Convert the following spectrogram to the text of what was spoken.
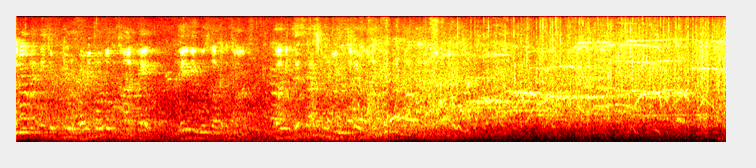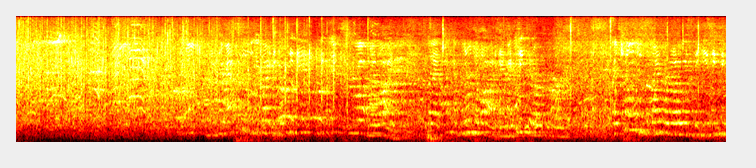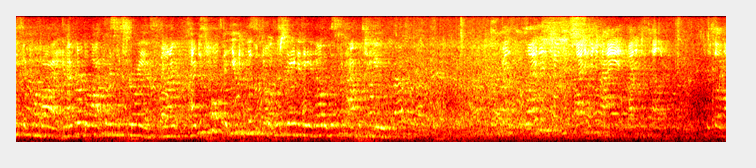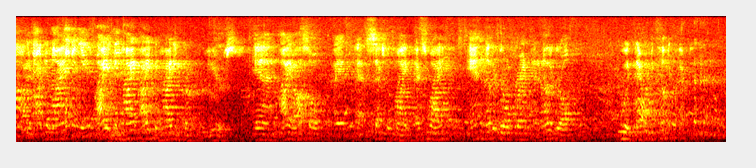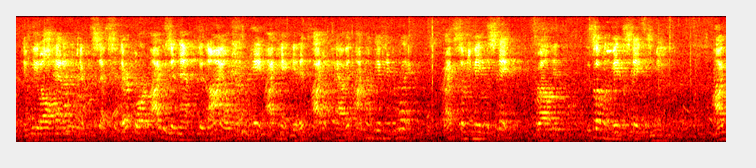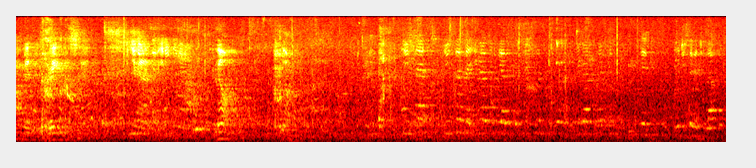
You know- you're, very vulnerable at the time. Hey, maybe it was luck at the time. But I mean, this lasts for your entire life. You're absolutely right, because he did, he did screw up my life. But I have learned a lot, and I think that our, our, our challenges in life are not always the easy things that come by, and I've learned a lot from this experience. And I, I just hope that you can listen to what we're saying today and know that this can happen to you. Why didn't you, why did you deny it? Why didn't you tell her for so long? You I had deny it. Seven years? I had been hiding, I had been hiding from it for years. And I had also, I had had sex with my ex-wife and another girlfriend and another girl who had never become infected. And we had all had unprotected sex. So therefore, I was in that denial that, hey, I can't get it, I don't have it, I'm not giving it away. Right? Somebody made a mistake. Well, it, the someone that made a mistake is me. I committed a great mistake. You at all? No. No. You said, you said that you guys were together for six months would you say that you loved it?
